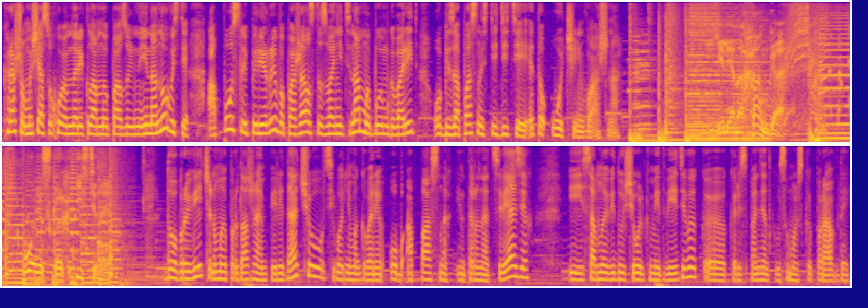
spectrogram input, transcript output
Хорошо, мы сейчас уходим на рекламную паузу и на новости, а после перерыва, пожалуйста, звоните нам, мы будем говорить о безопасности детей. Это очень важно. Елена Ханга. В поисках истины. Добрый вечер, мы продолжаем передачу. Сегодня мы говорим об опасных интернет-связях. И со мной ведущая Ольга Медведева, э, корреспондент «Комсомольской правды»,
